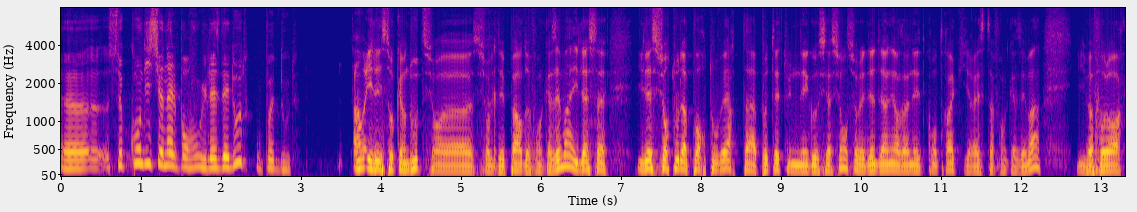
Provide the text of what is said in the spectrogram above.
Euh, ce conditionnel pour vous, il laisse des doutes ou peu de doutes? Ah, il laisse aucun doute sur, euh, sur le départ de Franck Azema. Il laisse, il laisse surtout la porte ouverte à peut-être une négociation sur les dernières années de contrat qui restent à Franck Azema. Il va falloir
